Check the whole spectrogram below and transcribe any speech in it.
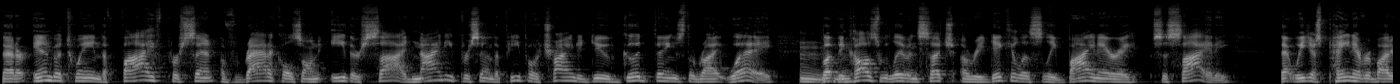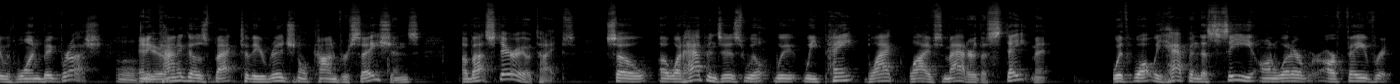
that are in between the 5% of radicals on either side, 90% of the people are trying to do good things the right way. Mm-hmm. But because we live in such a ridiculously binary society, that we just paint everybody with one big brush. Mm-hmm. And it kind of goes back to the original conversations about stereotypes. So uh, what happens is we'll, we, we paint Black Lives Matter, the statement, with what we happen to see on whatever our favorite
